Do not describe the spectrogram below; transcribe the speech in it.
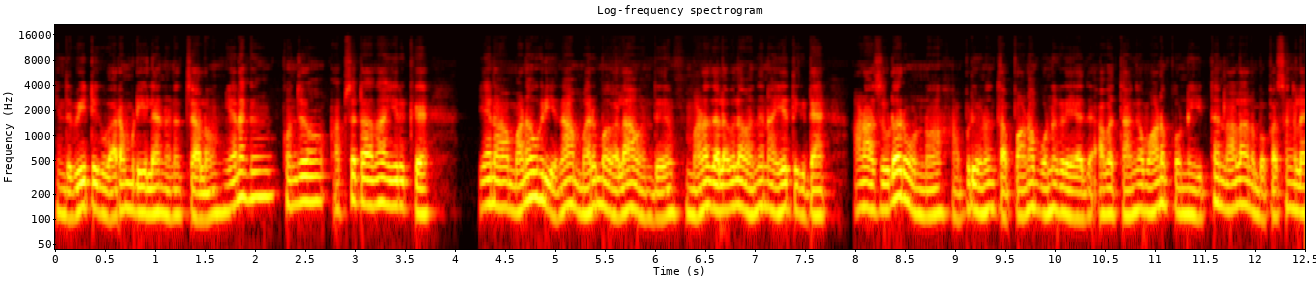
இந்த வீட்டுக்கு வர முடியலன்னு நினச்சாலும் எனக்கு கொஞ்சம் அப்செட்டாக தான் இருக்குது ஏன்னா மனோகரியை தான் மருமகளாக வந்து மனதளவில் வந்து நான் ஏற்றுக்கிட்டேன் ஆனால் சுடர் ஒன்றும் அப்படி ஒன்றும் தப்பான பொண்ணு கிடையாது. அவள் தங்கமான பொண்ணு. இத்தனை நாளாக நம்ம பசங்களை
